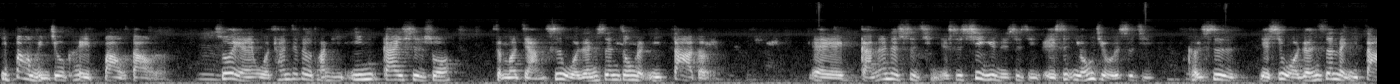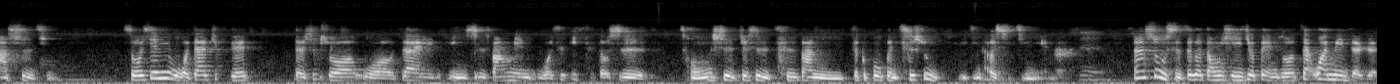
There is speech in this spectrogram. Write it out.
一报名就可以报到了。嗯，所以呢，我参加这个团体应该是说，怎么讲，是我人生中的一大的，诶，感恩的事情，也是幸运的事情，也是永久的事情，可是也是我人生的一大事情。首先，我在觉得是说，我在饮食方面，我是一直都是。从事就是吃饭这个部分，吃素已经二十几年了。是，但素食这个东西就变成说，在外面的人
